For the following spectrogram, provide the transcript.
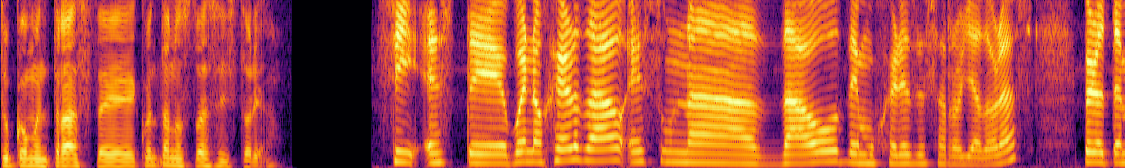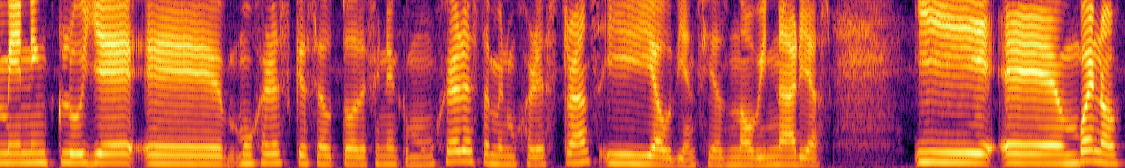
¿Tú cómo entraste? Cuéntanos toda esa historia. Sí, este, bueno, HerDAO es una DAO de mujeres desarrolladoras, pero también incluye eh, mujeres que se autodefinen como mujeres, también mujeres trans y audiencias no binarias. Y eh, bueno,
